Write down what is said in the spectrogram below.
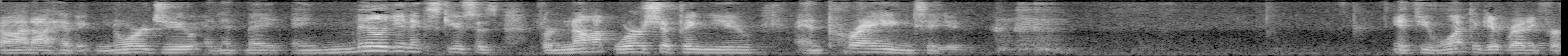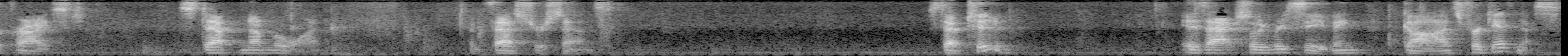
God, I have ignored you and have made a million excuses for not worshiping you and praying to you. If you want to get ready for Christ, step number one confess your sins. Step two is actually receiving God's forgiveness.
